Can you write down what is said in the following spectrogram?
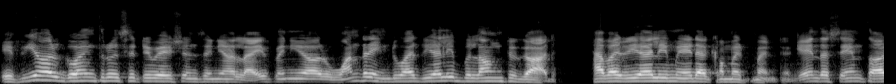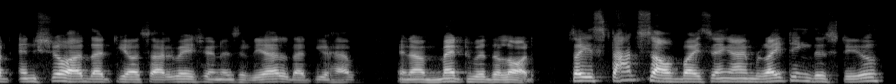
if you are going through situations in your life when you are wondering, do I really belong to God? Have I really made a commitment? Again, the same thought ensure that your salvation is real, that you have you know, met with the Lord. So he starts off by saying, I'm writing this to you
